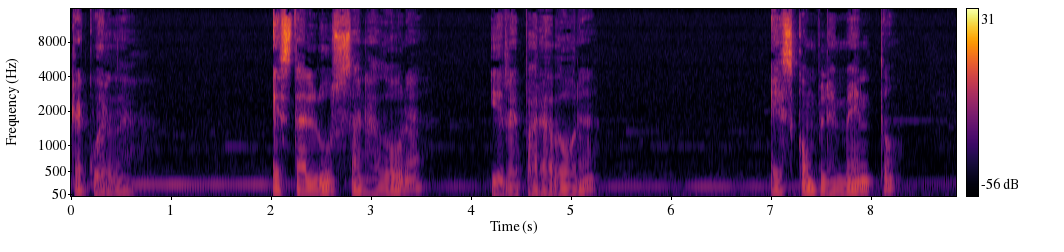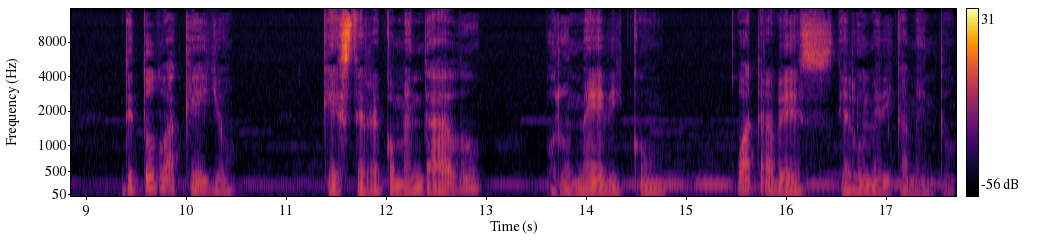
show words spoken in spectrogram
Recuerda, esta luz sanadora y reparadora es complemento de todo aquello que esté recomendado por un médico o a través de algún medicamento.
